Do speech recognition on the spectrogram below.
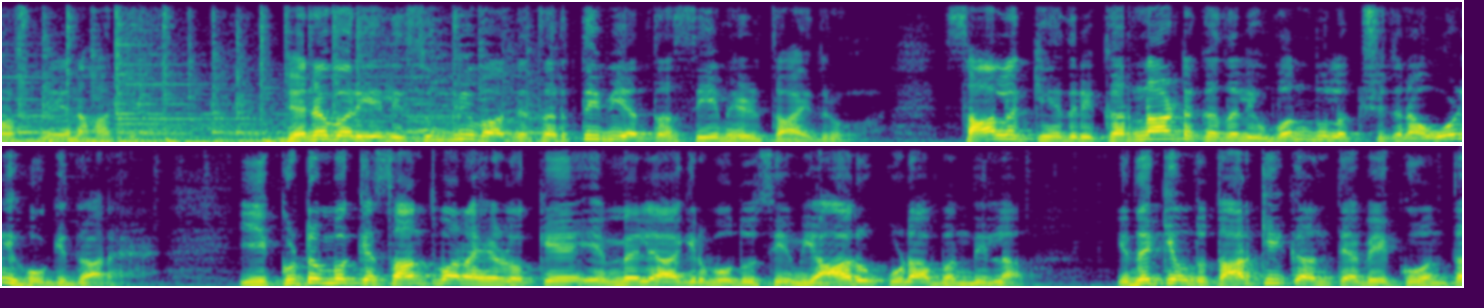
ಪ್ರಶ್ನೆಯನ್ನು ಹಾಕಿದರು. ಜನವರಿಯಲ್ಲಿ ಸುಗ್ರೀವಾಜ್ಞೆ ತರ್ತೀವಿ ಅಂತ ಸಿಎಂ ಹೇಳ್ತಾ ಇದ್ರು. ಸಾಲಕ್ಕೆ ಹೆದರಿ ಕರ್ನಾಟಕದಲ್ಲಿ ಒಂದು ಲಕ್ಷ ಜನ ಓಡಿ ಹೋಗಿದ್ದಾರೆ. ಈ ಕುಟುಂಬಕ್ಕೆ ಸಾಂತ್ವನ ಹೇಳೋಕ್ಕೆ ಎಂ ಎಲ್ ಎ ಆಗಿರ್ಬೋದು ಸಿ ಎಂ ಯಾರೂ ಕೂಡ ಬಂದಿಲ್ಲ. ಇದಕ್ಕೆ ಒಂದು ತಾರ್ಕಿಕ ಅಂತ್ಯ ಬೇಕು ಅಂತ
